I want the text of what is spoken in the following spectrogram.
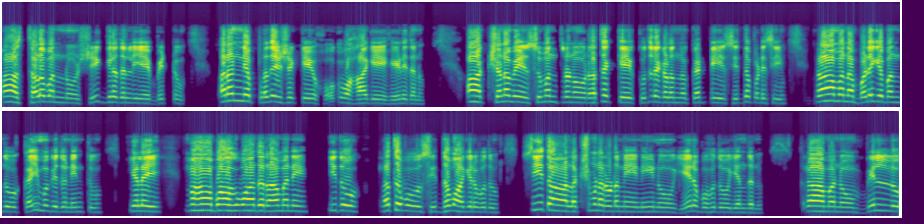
ಆ ಸ್ಥಳವನ್ನು ಶೀಘ್ರದಲ್ಲಿಯೇ ಬಿಟ್ಟು ಅರಣ್ಯ ಪ್ರದೇಶಕ್ಕೆ ಹೋಗುವ ಹಾಗೆ ಹೇಳಿದನು. ಆ ಕ್ಷಣವೇ ಸುಮಂತ್ರನು ರಥಕ್ಕೆ ಕುದುರೆಗಳನ್ನು ಕಟ್ಟಿ ಸಿದ್ಧಪಡಿಸಿ ರಾಮನ ಬಳಿಗೆ ಬಂದು ಕೈ ಮುಗಿದು ನಿಂತು, ಎಲೆ, ಮಹಾಬಾಹುವಾದ ರಾಮನೇ, ಇದು ರಥವು ಸಿದ್ಧವಾಗಿರುವುದು. ಸೀತಾ ಲಕ್ಷ್ಮಣರೊಡನೆ ನೀನು ಏರಬಹುದು ಎಂದನು. ರಾಮನು ಬಿಲ್ಲು,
